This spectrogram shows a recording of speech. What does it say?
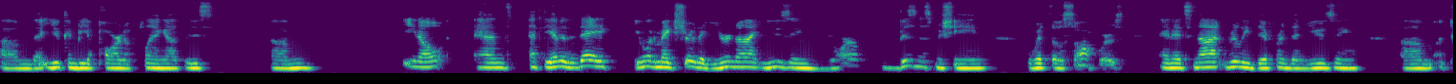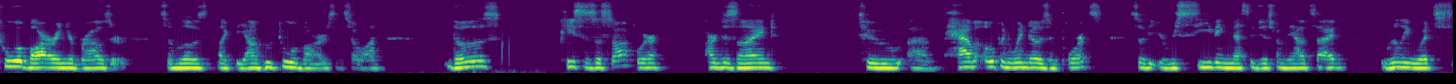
um, that you can be a part of playing out these, um, you know, and at the end of the day, you want to make sure that you're not using your business machine with those softwares, and it's not really different than using um, a toolbar in your browser. Some of those, like the Yahoo toolbars and so on, those pieces of software are designed to uh, have open windows and ports so that you're receiving messages from the outside, really which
